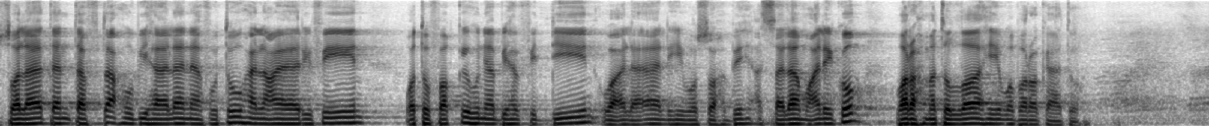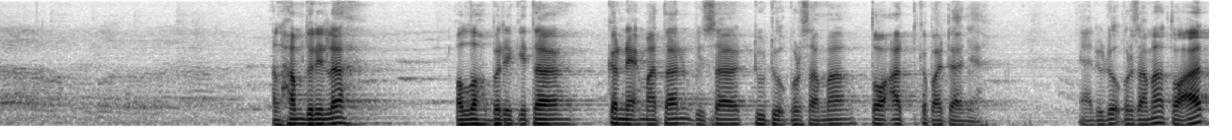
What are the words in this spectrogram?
Salatan taftahu biha lana futuhal arifin. wa tufaqihuna biha fid din wa ala alihi wa sahbihi. Assalamualaikum warahmatullahi wabarakatuh. Alhamdulillah Allah beri kita kenikmatan bisa duduk bersama taat kepadanya. Ya, duduk bersama taat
